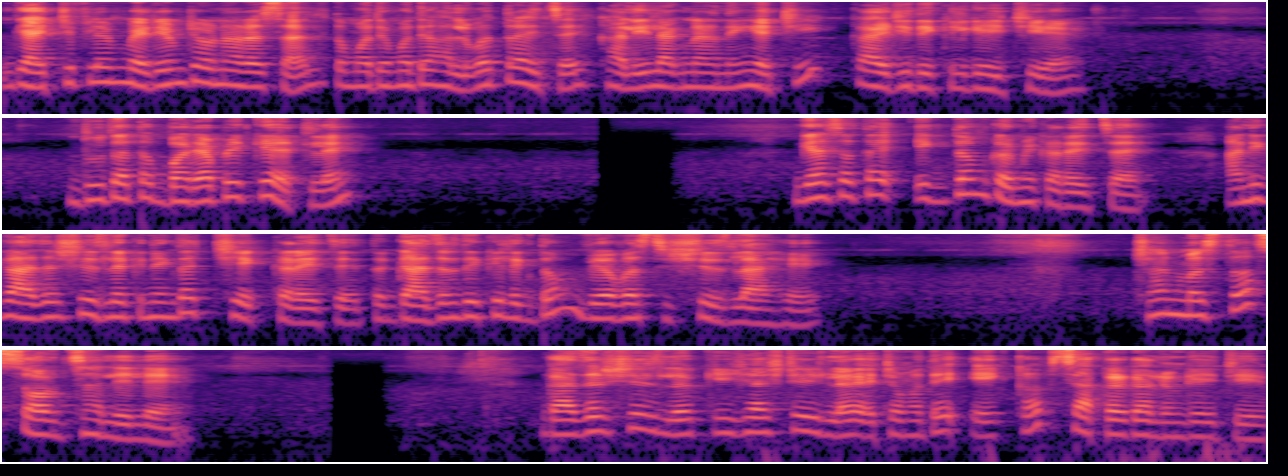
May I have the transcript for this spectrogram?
गॅसची फ्लेम मिडियम ठेवणार असाल तर मध्ये मध्ये हलवत राहायचं आहे खाली लागणार नाही याची काळजी देखील घ्यायची आहे. दूध आता बऱ्यापैकी ऐकलं आहे गॅस आता एकदम कमी करायचा आहे आणि गाजर शिजलं की नाही एकदा चेक करायचं आहे तर गाजर देखील एकदम व्यवस्थित शिजलं आहे. छान मस्त सॉफ्ट झालेलं आहे. गाजर शिजलं की ह्या स्टेजला याच्यामध्ये एक कप साखर घालून घ्यायची आहे.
